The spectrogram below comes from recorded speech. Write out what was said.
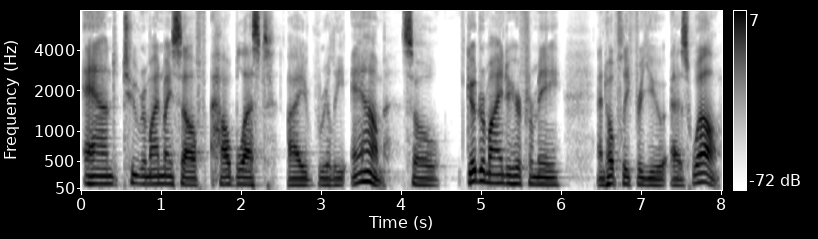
and to remind myself how blessed I really am. So, good reminder here for me and hopefully for you as well.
